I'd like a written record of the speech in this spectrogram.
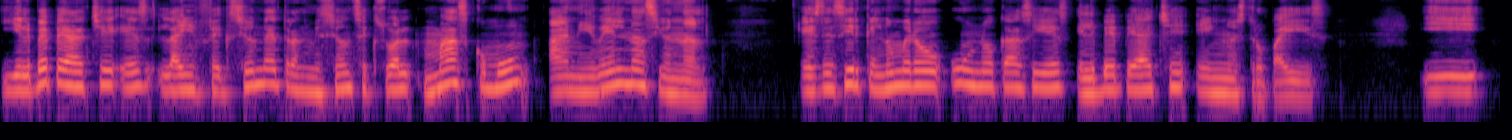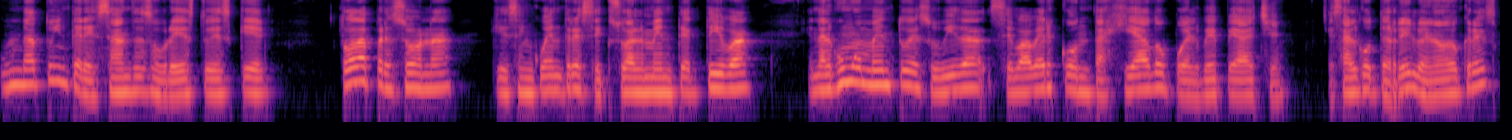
y el VPH es la infección de transmisión sexual más común a nivel nacional. Es decir, que el número uno casi es el VPH en nuestro país. Y un dato interesante sobre esto es que Toda persona que se encuentre sexualmente activa en algún momento de su vida se va a ver contagiado por el VPH. Es algo terrible, ¿no lo crees?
